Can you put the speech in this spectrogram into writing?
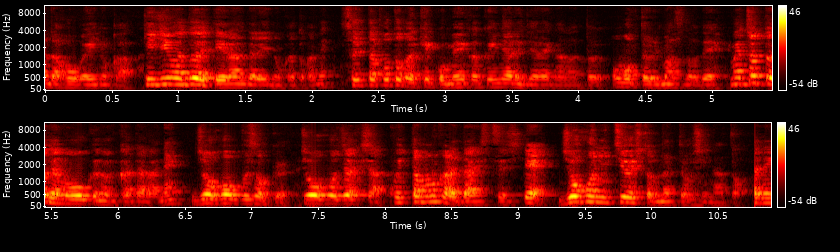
んだ方がいいのか、基準はどうやって選んだらいいのかとかね、そういったことが結構明確になるんじゃないかなと思っておりますので、まあちょっとでも多くの方がね、情報不足、情報弱者、こういったものから脱出して、情報に強い人になってほしいなと、願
